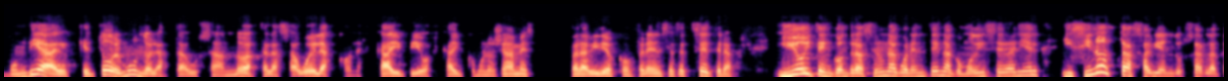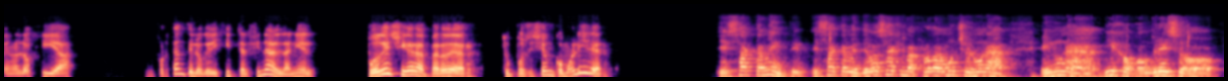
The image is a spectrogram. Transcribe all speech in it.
mundial, que todo el mundo la está usando, hasta las abuelas con Skype o Skype como lo llames, para videoconferencias, etc. Y hoy te encontrás en una cuarentena, como dice Daniel, y si no estás sabiendo usar la tecnología, importante lo que dijiste al final, Daniel, podés llegar a perder tu posición como líder. Exactamente, exactamente. Vos sabés que me acordaba mucho en una, en un viejo congreso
